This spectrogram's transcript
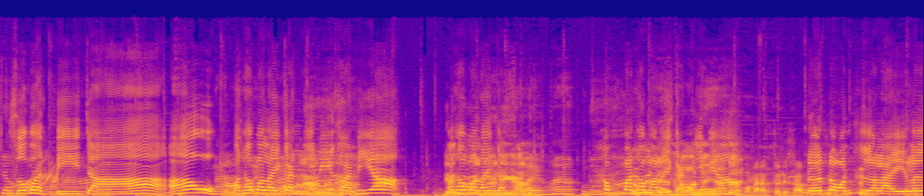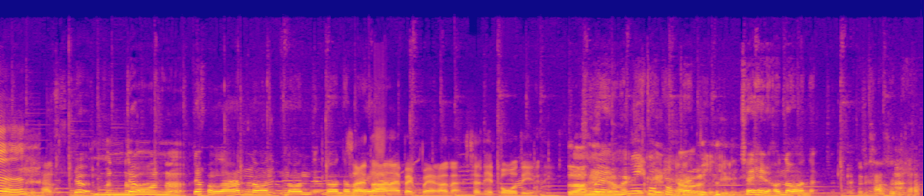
เจ้าสวัสดีจ้า เอ้า มาทำอะไรกันที่นี่คะเนี่ย เดี๋ยวทำไมเดินอย่างสนั้นวยมากเลย ทำมาทำอะไรกันที่เนี่ยของร้านสวัสดีครับเดินนอนคืออะไรเลย สวัสดีครับเจ้ามันนอนอะเจ้าของร้านนอนนอนนอนทำไมสายตาอะนายแปลกๆแล้วน่ะ ฉันเห็นปกติน่ะเราเห็นแล้วนี่ก็เห็นปกเขาติใช่เห็นเขานอนอะสวัสดีครับสวัสดีครับ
